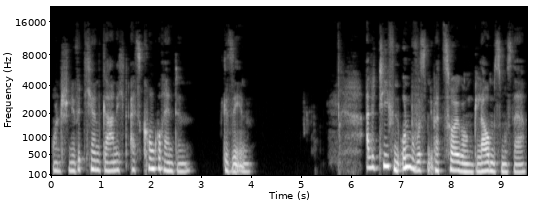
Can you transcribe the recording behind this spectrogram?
und Schneewittchen gar nicht als Konkurrentin gesehen. Alle tiefen, unbewussten Überzeugungen, Glaubensmuster,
